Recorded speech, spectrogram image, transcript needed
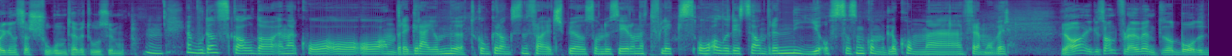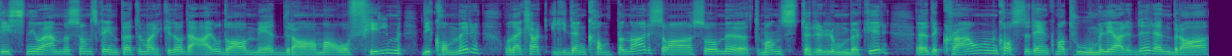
organisasjonen TV 2 Sumo. Mm. Ja, hvordan skal da NRK og, og, andre greie å møte konkurransen fra HBO, som du sier, og Netflix og alle disse andre nye også som kommer til å komme fremover? Ja, ikke sant? for det er jo ventet at både Disney og Amazon skal inn på dette markedet. og Det er jo da med drama og film de kommer. Og det er klart, i den kampen der så, så møter man større lommebøker. Eh, The Crown kostet 1,2 milliarder. En bra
